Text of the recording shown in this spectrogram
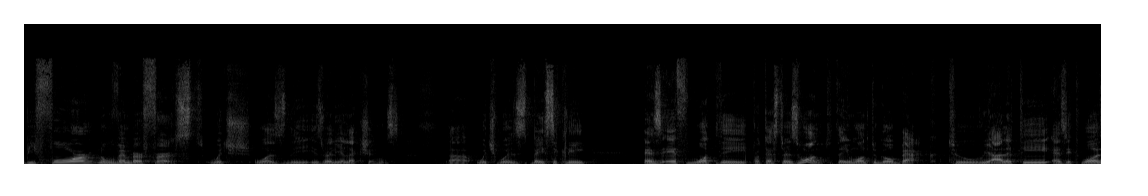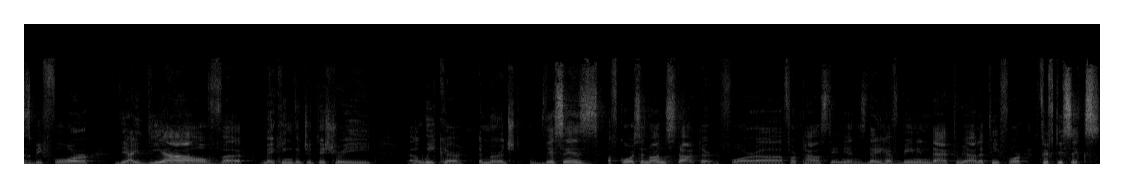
before November 1st, which was the Israeli elections, uh, which was basically as if what the protesters want. They want to go back to reality as it was before the idea of uh, making the judiciary uh, weaker emerged. This is, of course, a non-starter for uh, for Palestinians. They have been in that reality for 56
